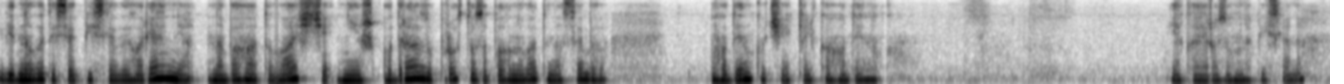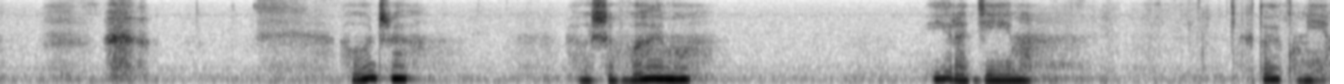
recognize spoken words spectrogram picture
Відновитися після вигоряння набагато важче, ніж одразу просто запланувати на себе годинку чи кілька годинок. Яка я розумна після, да? Отже, вишиваємо і радіємо. Хто як уміє.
